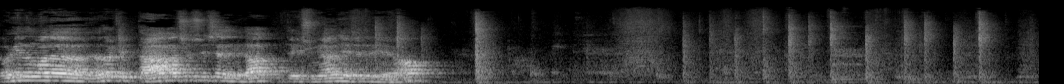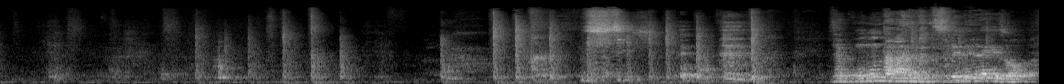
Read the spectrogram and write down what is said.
여기 있는 거는 8개 다 맞출 수 있어야 됩니다. 되게 중요한 예제들이에요 이제 공문 당하는 것 소리 들려 계속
